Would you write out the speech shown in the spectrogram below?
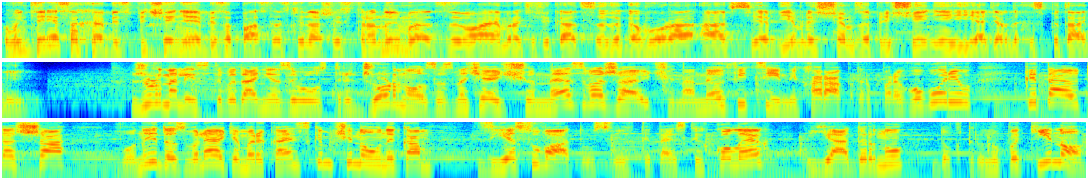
В интересах обеспечения безопасности нашей страны мы отзываем ратификацию договора о всеобъемлющем запрещении ядерных испытаний. Журналісти видання The Wall Street Journal зазначають, що незважаючи на неофіційний характер переговорів Китаю та США, вони дозволяють американським чиновникам з'ясувати у своїх китайських колег ядерну доктрину Пекіно.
